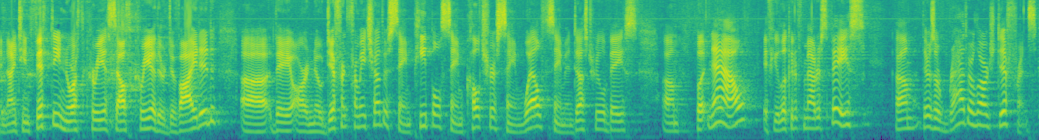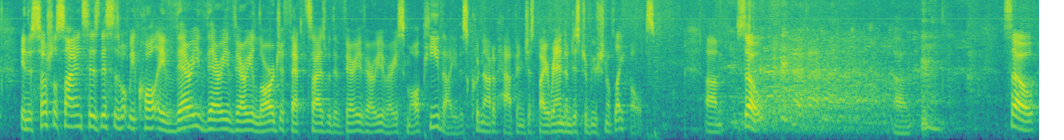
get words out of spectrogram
In 1950, North Korea, South Korea, they're divided. Uh, they are no different from each other, same people, same culture, same wealth, same industrial base. Um, but now, if you look at it from outer space, um, there's a rather large difference. In the social sciences, this is what we call a very, very, very large effect size with a very, very, very small p value. This could not have happened just by random distribution of light bulbs. Um, so, um, so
